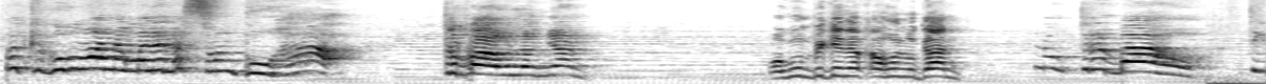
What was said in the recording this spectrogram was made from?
Ba't ka gumawa ng malalas mong kuha? Trabaho lang yan! Huwag mong bigyan ng kahulugan! Anong trabaho? Tingnan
